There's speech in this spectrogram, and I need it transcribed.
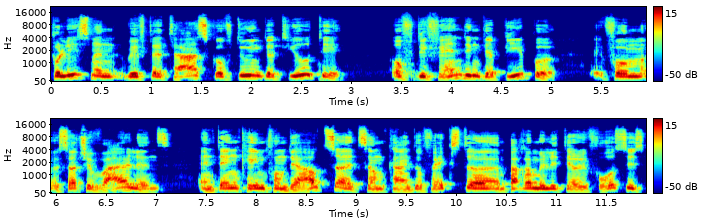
policemen with the task of doing the duty of defending the people from such a violence. And then came from the outside some kind of extra paramilitary forces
